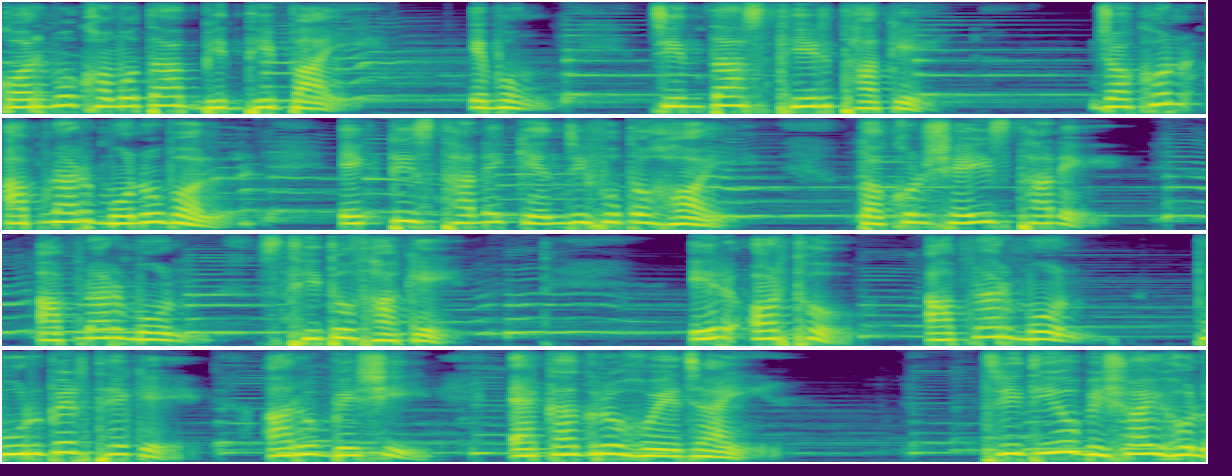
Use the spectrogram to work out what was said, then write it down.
কর্মক্ষমতা বৃদ্ধি পায় এবং চিন্তা স্থির থাকে। যখন আপনার মনোবল একটি স্থানে কেন্দ্রীভূত হয়, তখন সেই স্থানে আপনার মন স্থিত থাকে। এর অর্থ, আপনার মন পূর্বের থেকে আরও বেশি একাগ্র হয়ে যায়। তৃতীয় বিষয় হল,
